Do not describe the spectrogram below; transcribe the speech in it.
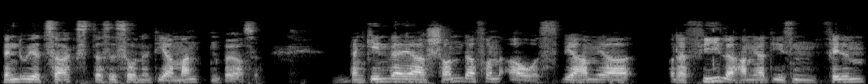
wenn du jetzt sagst, das ist so eine Diamantenbörse, dann gehen wir ja schon davon aus, wir haben ja, oder viele haben ja diesen Film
